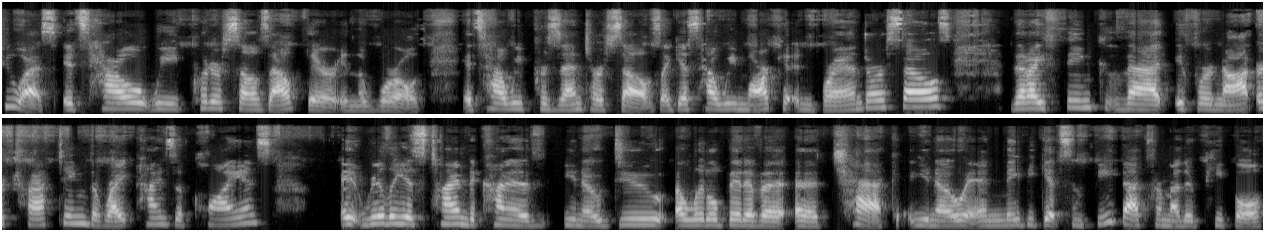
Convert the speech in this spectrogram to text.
to us. It's how we put ourselves out there in the world. It's how we present ourselves. I guess how we market and brand ourselves that I think that if we're not attracting the right kinds of clients, it really is time to kind of you know do a little bit of a, a, check you know and maybe get some feedback from other people.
